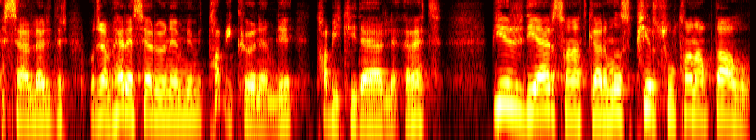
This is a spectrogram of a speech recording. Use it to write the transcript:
eserleridir. Hocam her eser önemli mi? Tabii ki önemli. Tabii ki değerli. Evet. Bir diğer sanatkarımız Pir Sultan Abdal.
